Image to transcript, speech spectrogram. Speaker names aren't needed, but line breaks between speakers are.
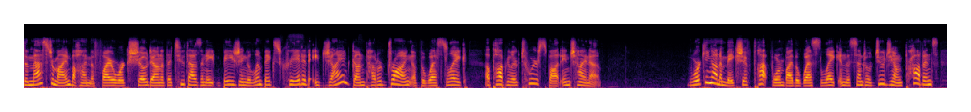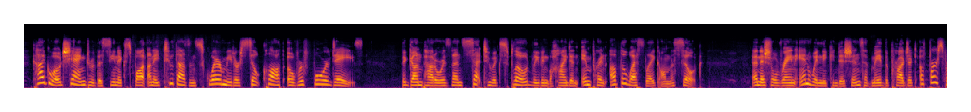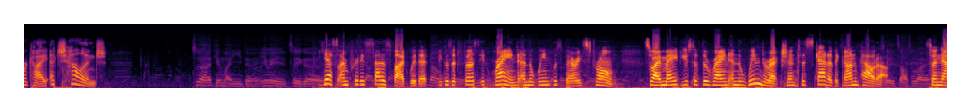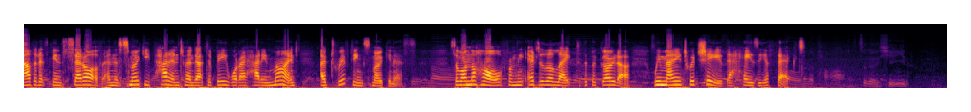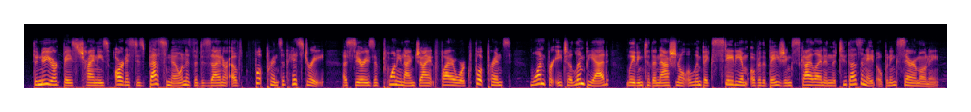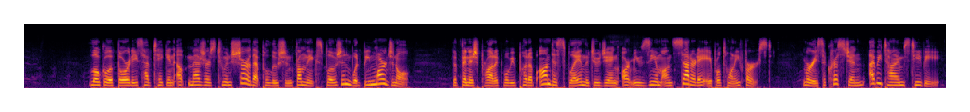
The mastermind behind the fireworks showdown at the 2008 Beijing Olympics created a giant gunpowder drawing of the West Lake, a popular tourist spot in China. Working on a makeshift platform by the West Lake in the central Zhejiang province, Cai Guo-qiang drew the scenic spot on a 2,000 square meter silk cloth over four days. The gunpowder was then set to explode, leaving behind an imprint of the West Lake on the silk. Initial rain and windy conditions have made the project a first for Cai a challenge.
Yes, I'm pretty satisfied with it because at first it rained and the wind was very strong. So I made use of the rain and the wind direction to scatter the gunpowder. So now that it's been set off and the smoky pattern turned out to be what I had in mind, a drifting smokiness. So on the whole, from the edge of the lake to the pagoda, we managed to achieve the hazy effect.
The New York based Chinese artist is best known as the designer of Footprints of History, a series of 29 giant firework footprints, one for each Olympiad, leading to the National Olympic Stadium over the Beijing skyline in the 2008 opening ceremony. Local authorities have taken up measures to ensure that pollution from the explosion would be marginal. The finished product will be put up on display in the Zhejiang Art Museum on Saturday, April 21st. Marisa Christian, IB Times TV.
